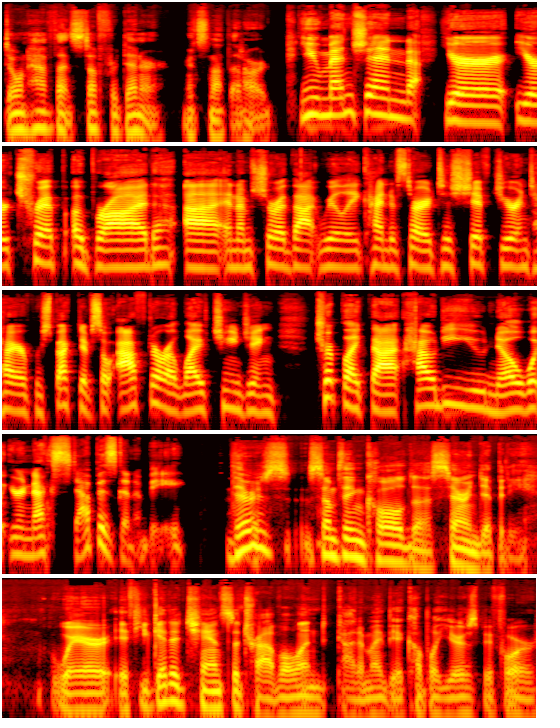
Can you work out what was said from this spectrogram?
don't have that stuff for dinner. It's not that hard. You mentioned your your trip abroad, uh, and I'm sure that really kind of started to shift your entire perspective. So after a life changing trip like that, how do you know what your next step is going to be? There's something called uh, serendipity where if you get a chance to travel, and God, it might be a couple years before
